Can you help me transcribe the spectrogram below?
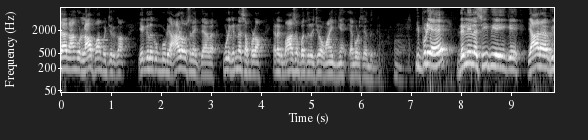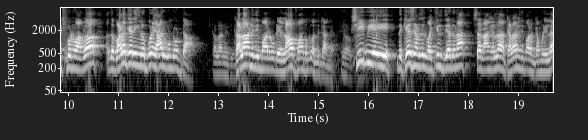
சார் நாங்கள் ஒரு லா ஃபார்ம் வச்சுருக்கோம். எங்களுக்கு உங்களுடைய ஆலோசனை தேவை. உங்களுக்கு என்ன சம்பளம்? எனக்கு மாதம் பத்து லட்ச ரூபா வாங்கிக்கங்க என் கூட சேர்ந்துங்க இப்படியே டெல்லியில் சிபிஐக்கு யாரை ஃபிக்ஸ் பண்ணுவாங்களோ அந்த வழக்கறிஞர்களை பூரா யார் கொண்டு வந்துட்டா? கலாநிதி. கலாநிதி மாறனுடைய லா ஃபார்முக்கு வந்துட்டாங்க. சிபிஐ இந்த கேஸ் நடத்துக்கு வக்கீல் தேடுனா சார் நாங்கள் எல்லாம் கலாநிதி மாறன் கம்பெனியில்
